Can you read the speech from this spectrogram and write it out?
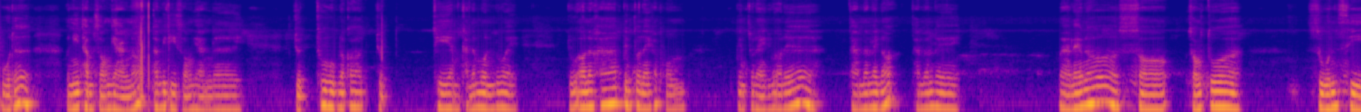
ปู่เด้อวันนี้ทำสองอย่างเนาะทำพิธีสองอย่างเลย จุดธูปแล้วก็จุดเทียนขันน้ำมนต์ด้วย ดูเอานะครับ เป็นตัวไหนครับผม เป็นตัวไหนดูเอาเด้อตามนั้นเลยเนาะตามนั้นเลย มาแล้วเนาะสองสองตัวศูนย์สี่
